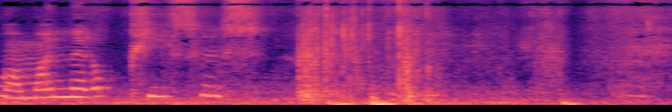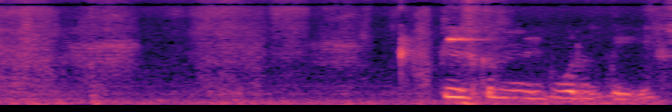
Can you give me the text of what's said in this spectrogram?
All my metal pieces. These gonna need one of these.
